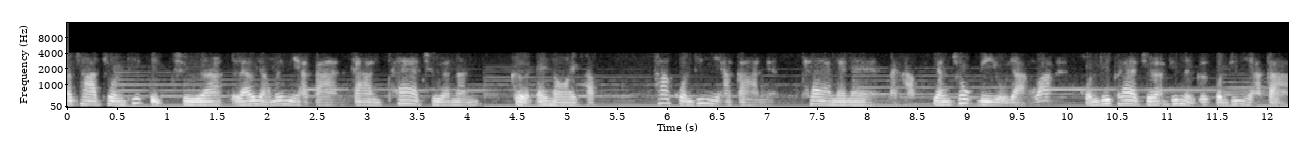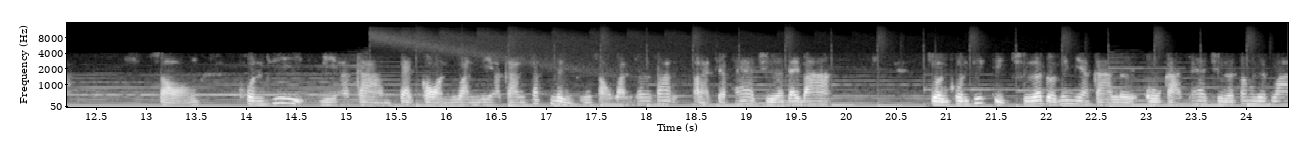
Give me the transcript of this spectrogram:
ประชาชนที่ติดเชื้อแล้วยังไม่มีอาการการแพร่เชื้อนั้นเกิดได้น้อยครับ ถ้าคนที่มีอาการเนี่ยแพร่แน่ๆนะครับ ยังโชคดีอยู่อย่างว่าคนที่แพร่เชื้ออันที่หนึ่งคือคนที่มีอาการสองคนที่มีอาการแต่ก่อนวันมีอาการสักหนึ่งถึงสองวันสั้นๆอาจจะแพร่เชื้อได้บ้าง ส่วนคนที่ติดเชื้อโดยไม่มีอาการเลย โอกาสแพร่เชื้อต้องเรียกว่า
